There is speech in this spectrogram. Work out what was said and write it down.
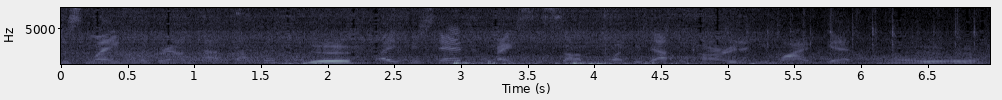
just laying on the ground. Yeah. Like if you stand and face the sun, like without the car in it, you might get. Oh yeah, yeah.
